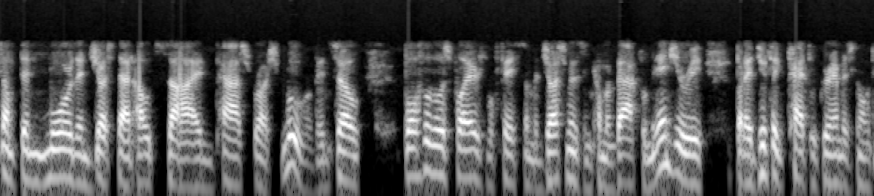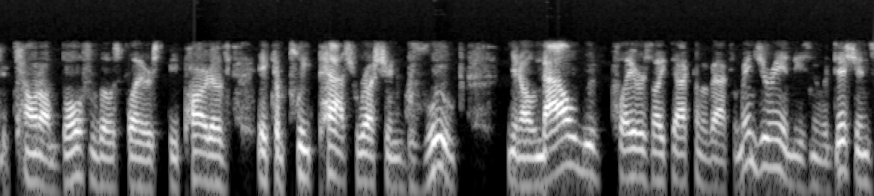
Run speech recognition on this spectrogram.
something more than just that outside pass rush move. And so both of those players will face some adjustments and coming back from injury, but I do think Patrick Graham is going to count on both of those players to be part of a complete pass rushing group. You know, now with players like that coming back from injury and these new additions,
